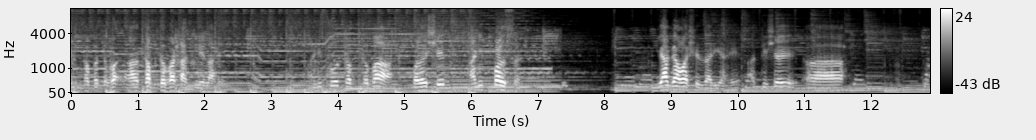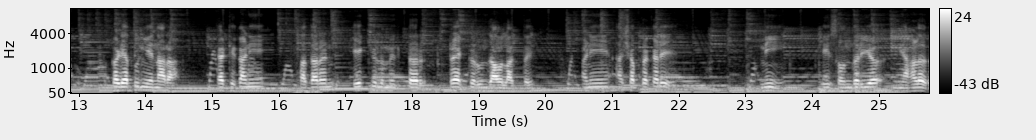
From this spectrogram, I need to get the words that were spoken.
एक धबधबा धबधबा टाकलेला आहे. आणि तो धबधबा पळशेत आणि पळसण या गावाशेजारी आहे. अतिशय कड्यातून येणारा. या ठिकाणी साधारण एक किलोमीटर ट्रॅक करून जावं लागतंय. आणि अशा प्रकारे मी हे सौंदर्य निहाळत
